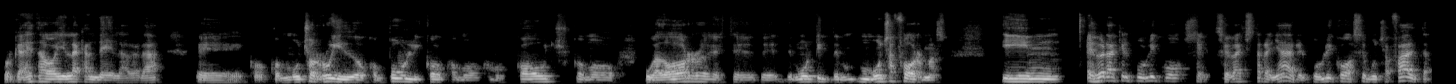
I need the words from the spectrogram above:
porque has estado ahí en la candela, ¿verdad? Eh, con, mucho ruido, con público, como, como coach, como jugador este, de, de, de, muchas formas. Y mm, es verdad que el público se, se, va a extrañar, el público hace mucha falta,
